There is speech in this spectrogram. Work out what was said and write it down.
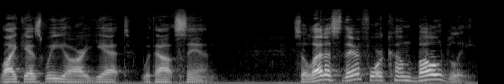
like as we are, yet without sin. So let us therefore come boldly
